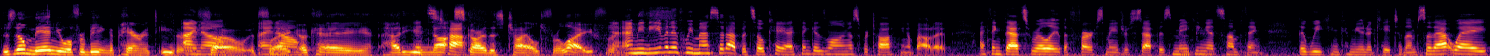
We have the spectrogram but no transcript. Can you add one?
there's no manual for being a parent either. I know, So it's I like, know. okay, how do you It's not tough. scar this child for life? Yeah, I mean, even if we mess it up, it's okay. I think as long as we're talking about it, I think that's really the first major step is making it something that we can communicate to them. So that way,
